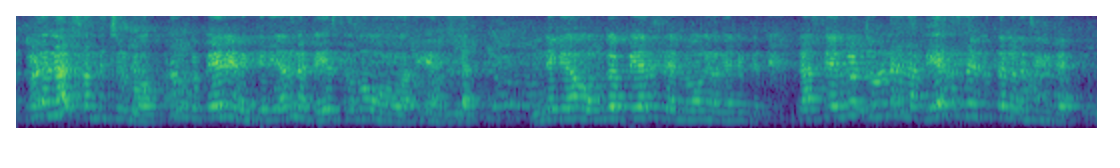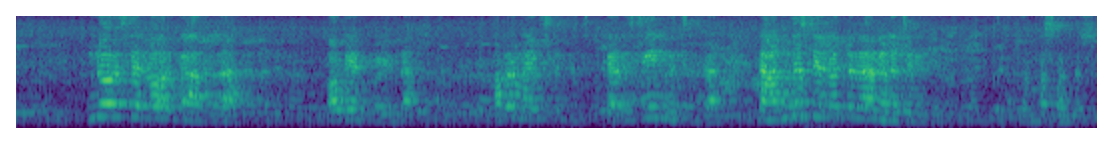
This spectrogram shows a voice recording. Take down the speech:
இவ்வளவு நாள் சந்திச்சிருக்கோம். ஆனா உங்க பேரு எனக்கு தெரியாது. நான் பேசுறதும் அதிகம் இல்ல. இன்னைக்கு தான் உங்க பேரு செல்வங்கிறது எனக்கு. நான் செல்வம் சொன்னா நான் வேற செல்வத்தை நினைச்சுக்கிட்டேன். இன்னொரு செல்வம் இருக்காதுல்ல அப்படியே கோயில்ல. அப்புறம் மைக் வச்சிருக்காரு. சீன் வச்சிருக்காரு. நான் அந்த செல்வத்தை தான் நினைச்சுக்கிட்டேன். ரொம்ப சந்தோஷம்.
